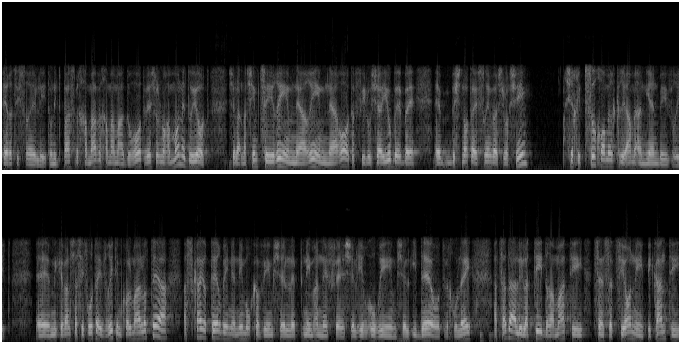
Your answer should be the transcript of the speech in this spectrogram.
הארץ-ישראלית. הוא נדפס בכמה וכמה מהדורות ויש לנו המון עדויות של אנשים צעירים, נערים, נערות אפילו, שהיו ב- ב- בשנות ה-20 וה-30 שחיפשו חומר קריאה מעניין בעברית. אה, מכיוון שהספרות העברית עם כל מעלותיה עסקה יותר בעניינים מורכבים של פנים הנפש, של הרהורים, של אידאות וכולי. הצד העלילתי, דרמטי, סנסציוני, פיקנטי,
